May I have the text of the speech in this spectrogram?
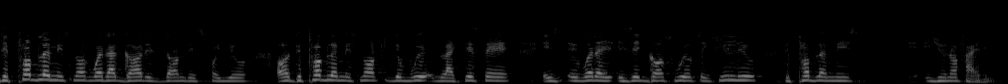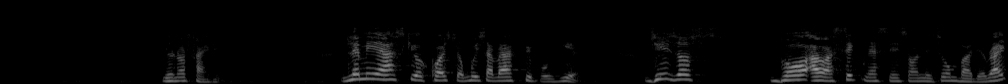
The problem is not whether God has done this for you, or the problem is not the way, like they say, is whether is it God's will to heal you. The problem is you're not fighting. You're not fighting. Let me ask you a question, which I've asked people here. Jesus bore our sicknesses on his own body, right?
